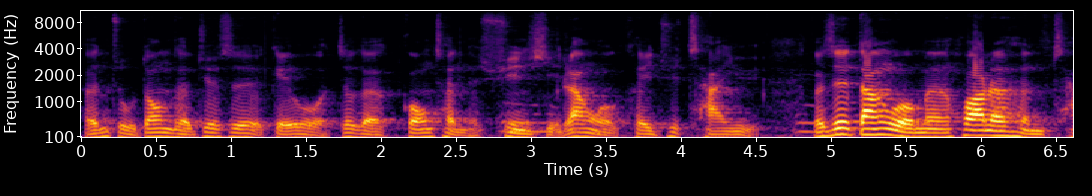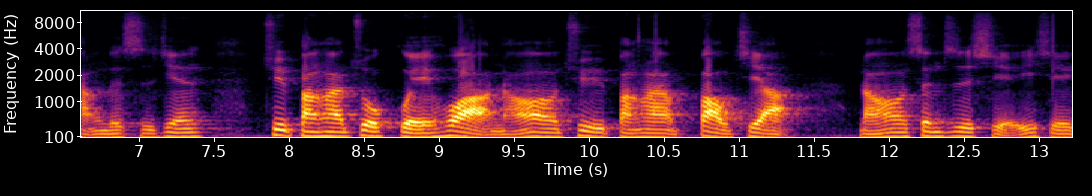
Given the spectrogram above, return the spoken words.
很主动的，就是给我这个工程的讯息，让我可以去参与。可是当我们花了很长的时间去帮他做规划，然后去帮他报价，然后甚至写一些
